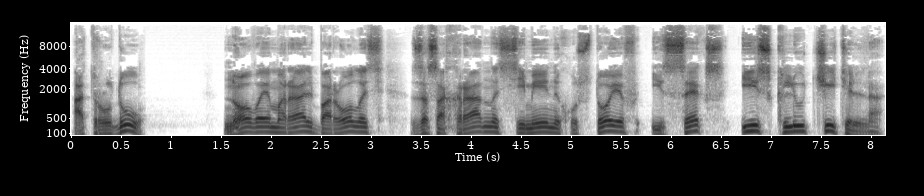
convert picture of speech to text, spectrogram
а труду, Новая мораль боролась за сохранность семейных устоев и секс исключительно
